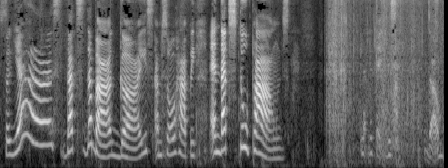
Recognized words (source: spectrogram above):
So, yes, that's the bag, guys. I'm so happy. And that's two pounds. Let me take this down.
